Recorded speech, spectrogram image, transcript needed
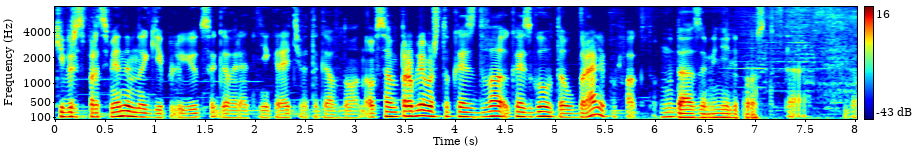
киберспортсмены многие плюются, говорят, не играйте в это говно. Но самая проблема, что CS2, CSGO-то убрали по факту. Ну да, заменили просто. Да, да.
